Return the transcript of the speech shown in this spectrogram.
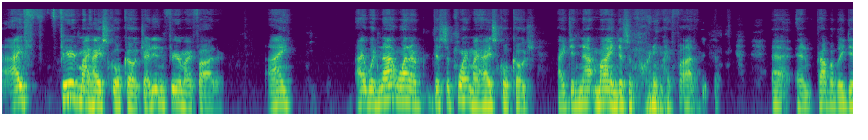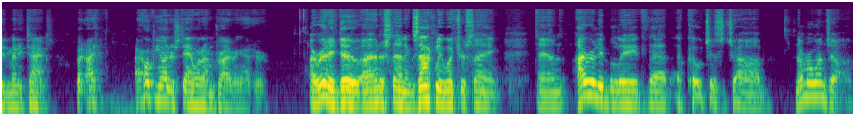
I feared my high school coach. I didn't fear my father. I I would not want to disappoint my high school coach. I did not mind disappointing my father, uh, and probably did many times. But I, I hope you understand what I'm driving at here. I really do. I understand exactly what you're saying, and I really believe that a coach's job, number one job,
